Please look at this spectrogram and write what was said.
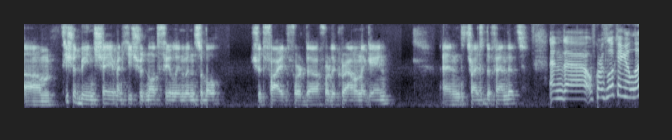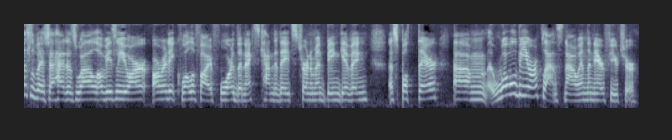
um, he should be in shape and he should not feel invincible. Should fight for the for the crown again and try to defend it. And uh, of course, looking a little bit ahead as well, obviously you are already qualified for the next candidates tournament being given a spot there. Um, what will be your plans now in the near future?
